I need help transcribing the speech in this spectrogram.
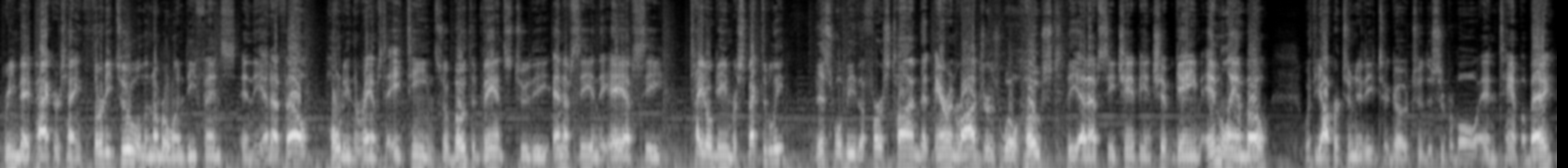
Green Bay Packers hang 32 on the number one defense in the NFL, holding the Rams to 18. So both advance to the NFC and the AFC title game, respectively. This will be the first time that Aaron Rodgers will host the NFC Championship game in Lambeau with the opportunity to go to the Super Bowl in Tampa Bay.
